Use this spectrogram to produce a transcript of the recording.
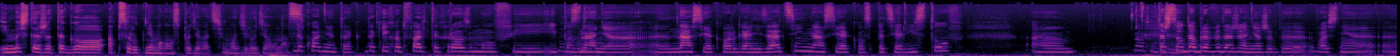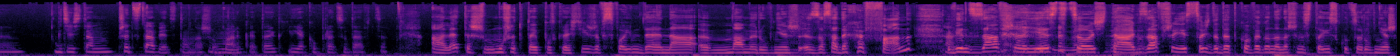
I myślę, że tego absolutnie mogą spodziewać się młodzi ludzie u nas. Dokładnie tak. Takich otwartych rozmów i, i mhm. poznania mhm. nas jako organizacji, nas jako specjalistów. No, to też są mhm. dobre wydarzenia, żeby właśnie gdzieś tam przedstawiać tą naszą mhm. markę, tak, jako pracodawcy. Ale też muszę tutaj podkreślić, że w swoim DNA e, mamy również zasadę have fun, tak. więc zawsze jest coś, tak, zawsze jest coś dodatkowego na naszym stoisku, co również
